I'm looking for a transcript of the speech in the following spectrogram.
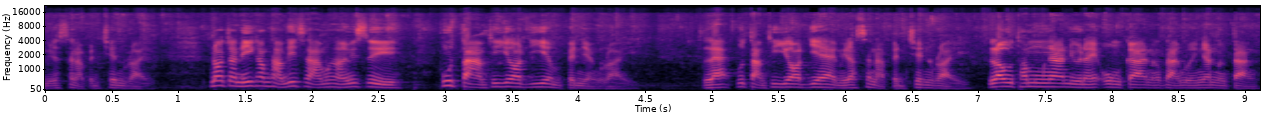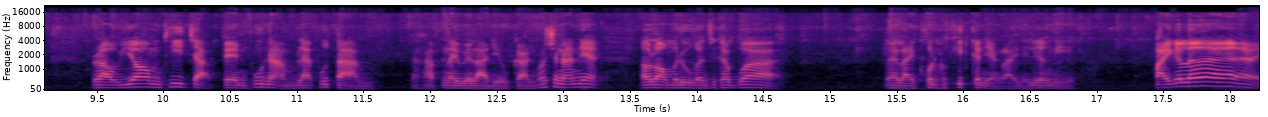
มีลักษณะเป็นเช่นไร นอกจากนี้คำถามที่3คำถามที่สี่ผู้ตามที่ยอดเยี่ยมเป็นอย่างไร และผู้ตามที่ยอดแย่มีลักษณะเป็นเช่นไร เราทำงานอยู่ในองค์การต่างๆหน่วยงานต่างๆ เราย่อมที่จะเป็นผู้นำและผู้ตาม นะครับในเวลาเดียวกัน เพราะฉะนั้นเนี่ยเราลองมาดูกันสิครับว่าหลาย ๆ คนเขาคิดกันอย่างไรในเรื่องนี้ ไปกันเลย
